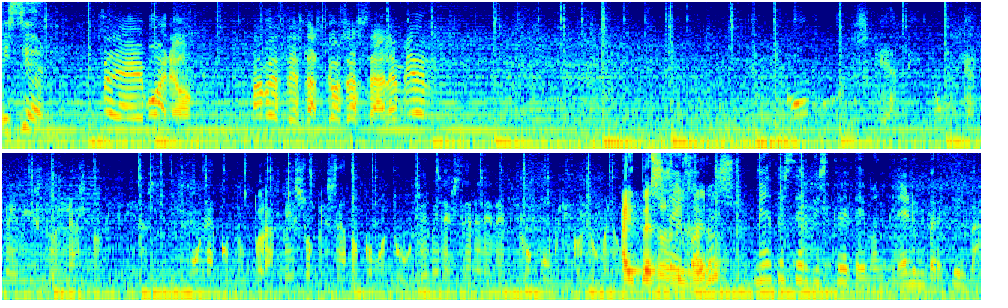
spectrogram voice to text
Previsión. Sí, bueno, a veces las cosas salen bien. ¿Cómo es que a ti nunca te he visto en las noticias? Una conductora peso pesado como tú debe de ser el enemigo público número uno. ¿Hay pesos Tengo ligeros? Me hace ser discreta y mantener un perfil bajo.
